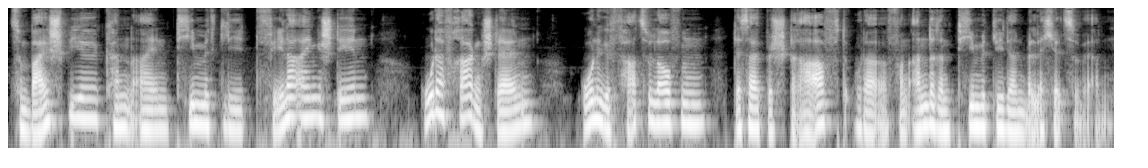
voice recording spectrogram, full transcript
Zum Beispiel kann ein Teammitglied Fehler eingestehen oder Fragen stellen, ohne Gefahr zu laufen, deshalb bestraft oder von anderen Teammitgliedern belächelt zu werden.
